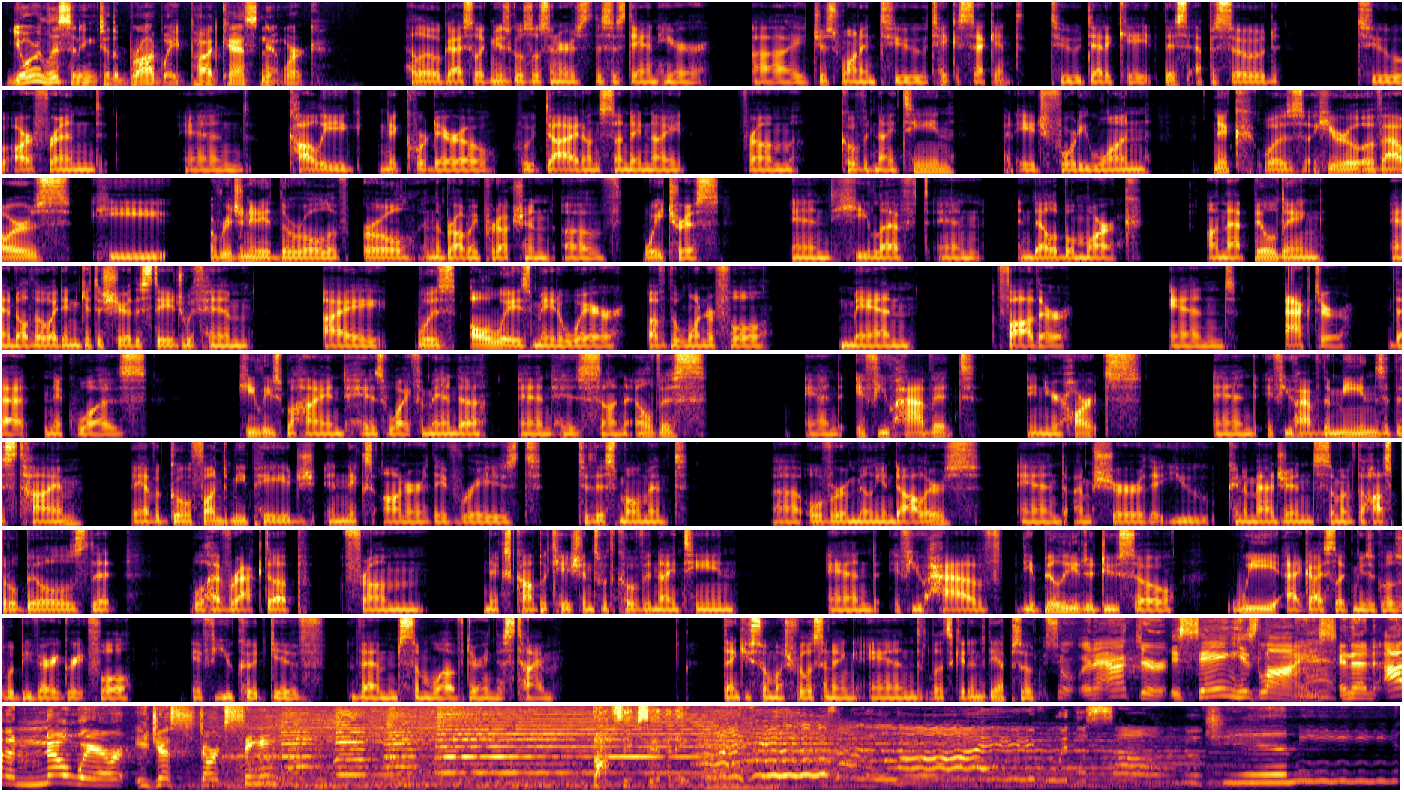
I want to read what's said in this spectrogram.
You're listening to the Broadway Podcast Network. Hello, guys. So, like Musicals listeners. This is Dan here. I just wanted to take a second to dedicate this episode to our friend and colleague, Nick Cordero, who died on Sunday night from COVID 19 at age 41. Nick was a hero of ours. He originated the role of Earl in the Broadway production of Waitress, and he left an indelible mark on that building. And although I didn't get to share the stage with him, I was always made aware of the wonderful man, father, and actor that Nick was. He leaves behind his wife, Amanda, and his son, Elvis. And if you have it in your hearts, and if you have the means at this time, they have a GoFundMe page in Nick's honor. They've raised to this moment uh, over a million dollars. And I'm sure that you can imagine some of the hospital bills that will have racked up from Nick's complications with COVID 19. And if you have the ability to do so, we at Guys Who Like Musicals would be very grateful if you could give them some love during this time. Thank you so much for listening, and let's get into the episode. So an actor is saying his lines, and then out of nowhere, he just starts singing. Five, six, seven, eight. Jimmy,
